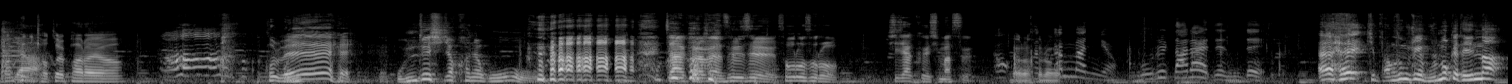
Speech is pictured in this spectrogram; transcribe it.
한 야. 팬이 곁을 팔아요. 아, 그걸 왜? 언제 시작하냐고. 자, 그러면 슬슬 서로 서로 시작그 시마스. 어, 서로. 잠깐만요. 물을 따라야 되는데. 에헤이 지금 방송 중에 물 먹게 돼 있나?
